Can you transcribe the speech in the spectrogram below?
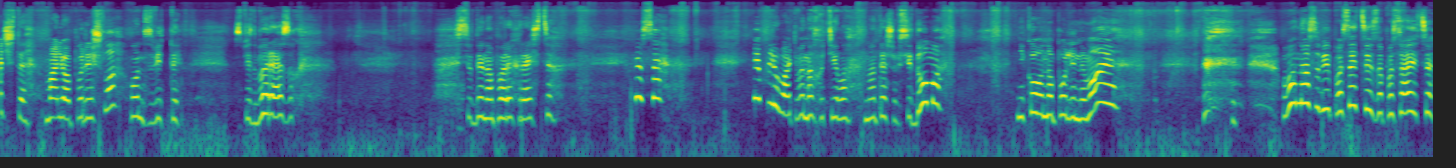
Бачите, мальва перейшла вон звідти, з-під березок. Сюди на перехрестя. І все. І плювати вона хотіла на те, що всі вдома, нікого на полі немає. Вона собі пасеться і запасається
